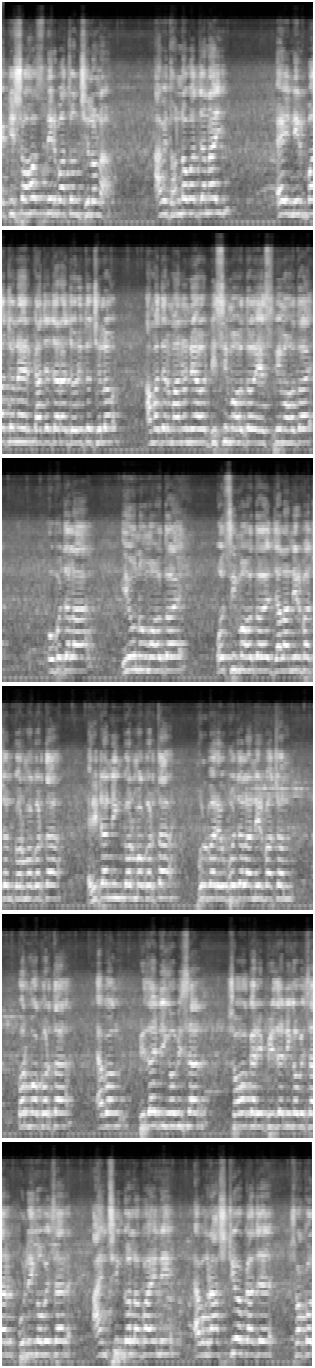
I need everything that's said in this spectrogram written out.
একটি সহজ নির্বাচন ছিল না। আমি ধন্যবাদ জানাই। এই নির্বাচনের কাজে যারা জড়িত ছিল, আমাদের মাননীয় ডিসি মহোদয়, এসপি মহোদয়, উপজেলা ইউনো মহোদয়, ওসি মহোদয়, জেলা নির্বাচন কর্মকর্তা, রিটার্নিং কর্মকর্তা, ফুলবাড়ি উপজেলা নির্বাচন কর্মকর্তা এবং প্রিজাইডিং অফিসার, সহকারী প্রিজাইডিং অফিসার, পুলিং অফিসার, আইন শৃঙ্খলা বাহিনী এবং রাষ্ট্রীয় কাজে সকল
